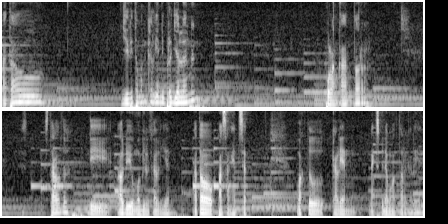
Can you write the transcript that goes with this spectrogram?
Atau jadi teman kalian di perjalanan. Pulang kantor. Style tuh di audio mobil kalian. Atau pasang headset waktu kalian naik sepeda motor kali ya.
